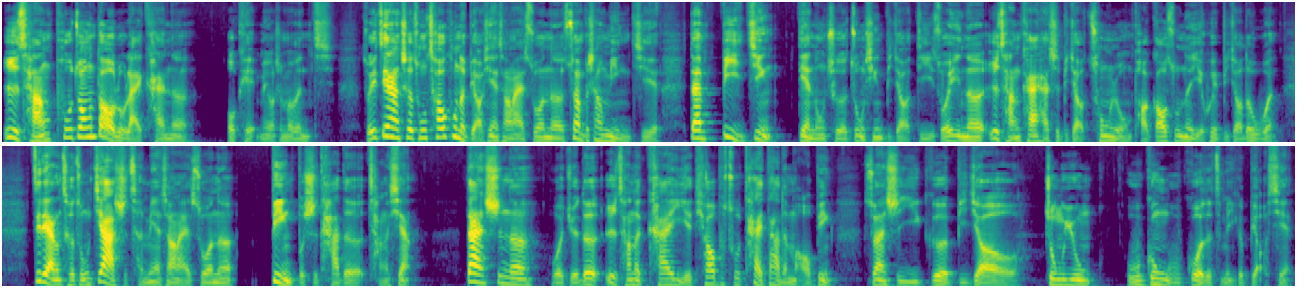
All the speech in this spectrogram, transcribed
日常铺装道路来开呢，OK，没有什么问题。所以这辆车从操控的表现上来说呢，算不上敏捷，但毕竟电动车重心比较低，所以呢日常开还是比较从容，跑高速呢也会比较的稳。这辆车从驾驶层面上来说呢，并不是它的长项，但是呢，我觉得日常的开也挑不出太大的毛病，算是一个比较中庸、无功无过的这么一个表现。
